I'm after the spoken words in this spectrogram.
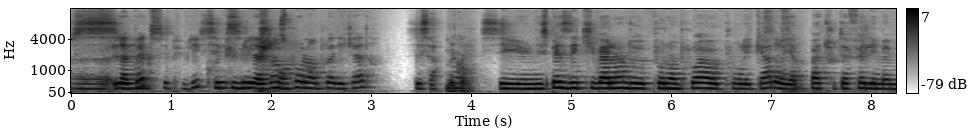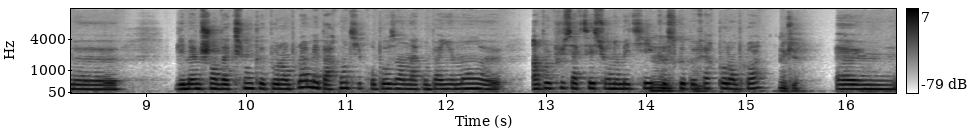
C'est- L'APEC, c'est public. c'est oui, public, je l'Agence pour l'emploi des cadres? C'est ça. D'accord. C'est une espèce d'équivalent de Pôle emploi pour les cadres. Il n'y a pas tout à fait les mêmes, euh, les mêmes champs d'action que Pôle emploi, mais par contre, ils proposent un accompagnement euh, un peu plus axé sur nos métiers que Mhm. ce que peut faire Pôle emploi. Euh,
